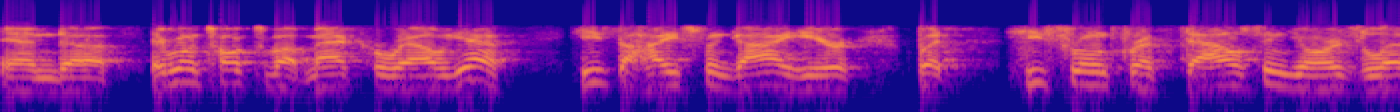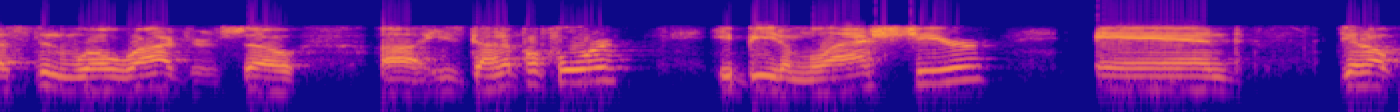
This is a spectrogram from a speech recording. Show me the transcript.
And uh, everyone talks about Matt Corral. Yeah, he's the Heisman guy here, but he's thrown for a thousand yards less than Will Rogers. So uh, he's done it before. He beat him last year, and you know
